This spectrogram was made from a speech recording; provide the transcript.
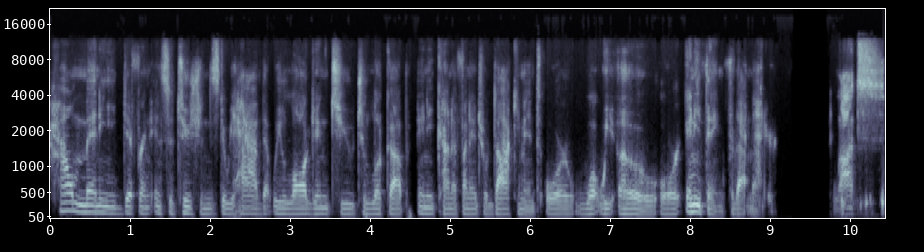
how many different institutions do we have that we log into to look up any kind of financial document or what we owe or anything for that matter lots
